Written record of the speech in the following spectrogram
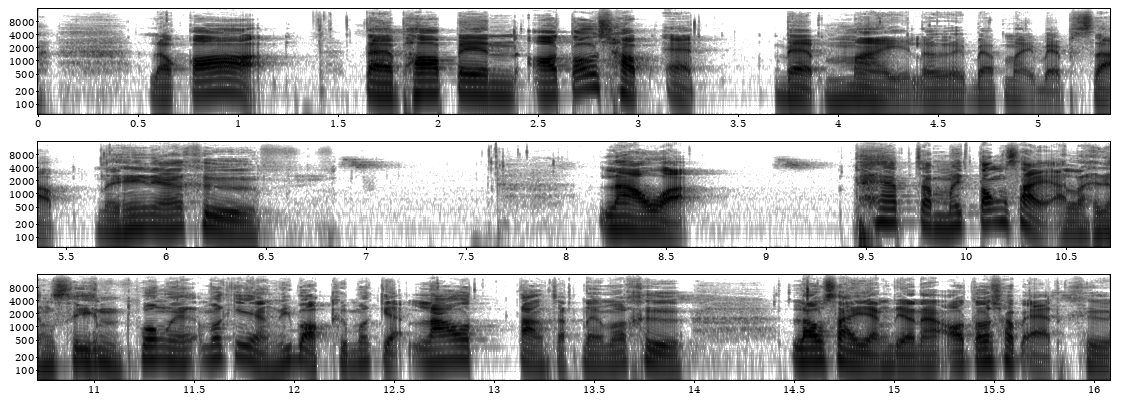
ะ แล้วก็แต่พอเป็น Auto Shop Ad แบบใหม่เลยแบบใหม่แบบสับ ในที่นี้ก็คือ เราอะแทบจะไม่ต้องใส่อะไรทั้งสิ้น พวกเมื่อกี้อย่างที่บอกคือเมื่อกี้เล่าต่างจากเดิมก็คือ เราใส่อย่างเดียวนะ Auto Shop Ad คือ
